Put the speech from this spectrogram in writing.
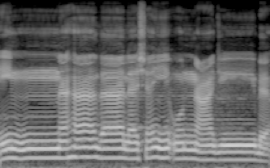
إن هذا لشيء عجيب.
